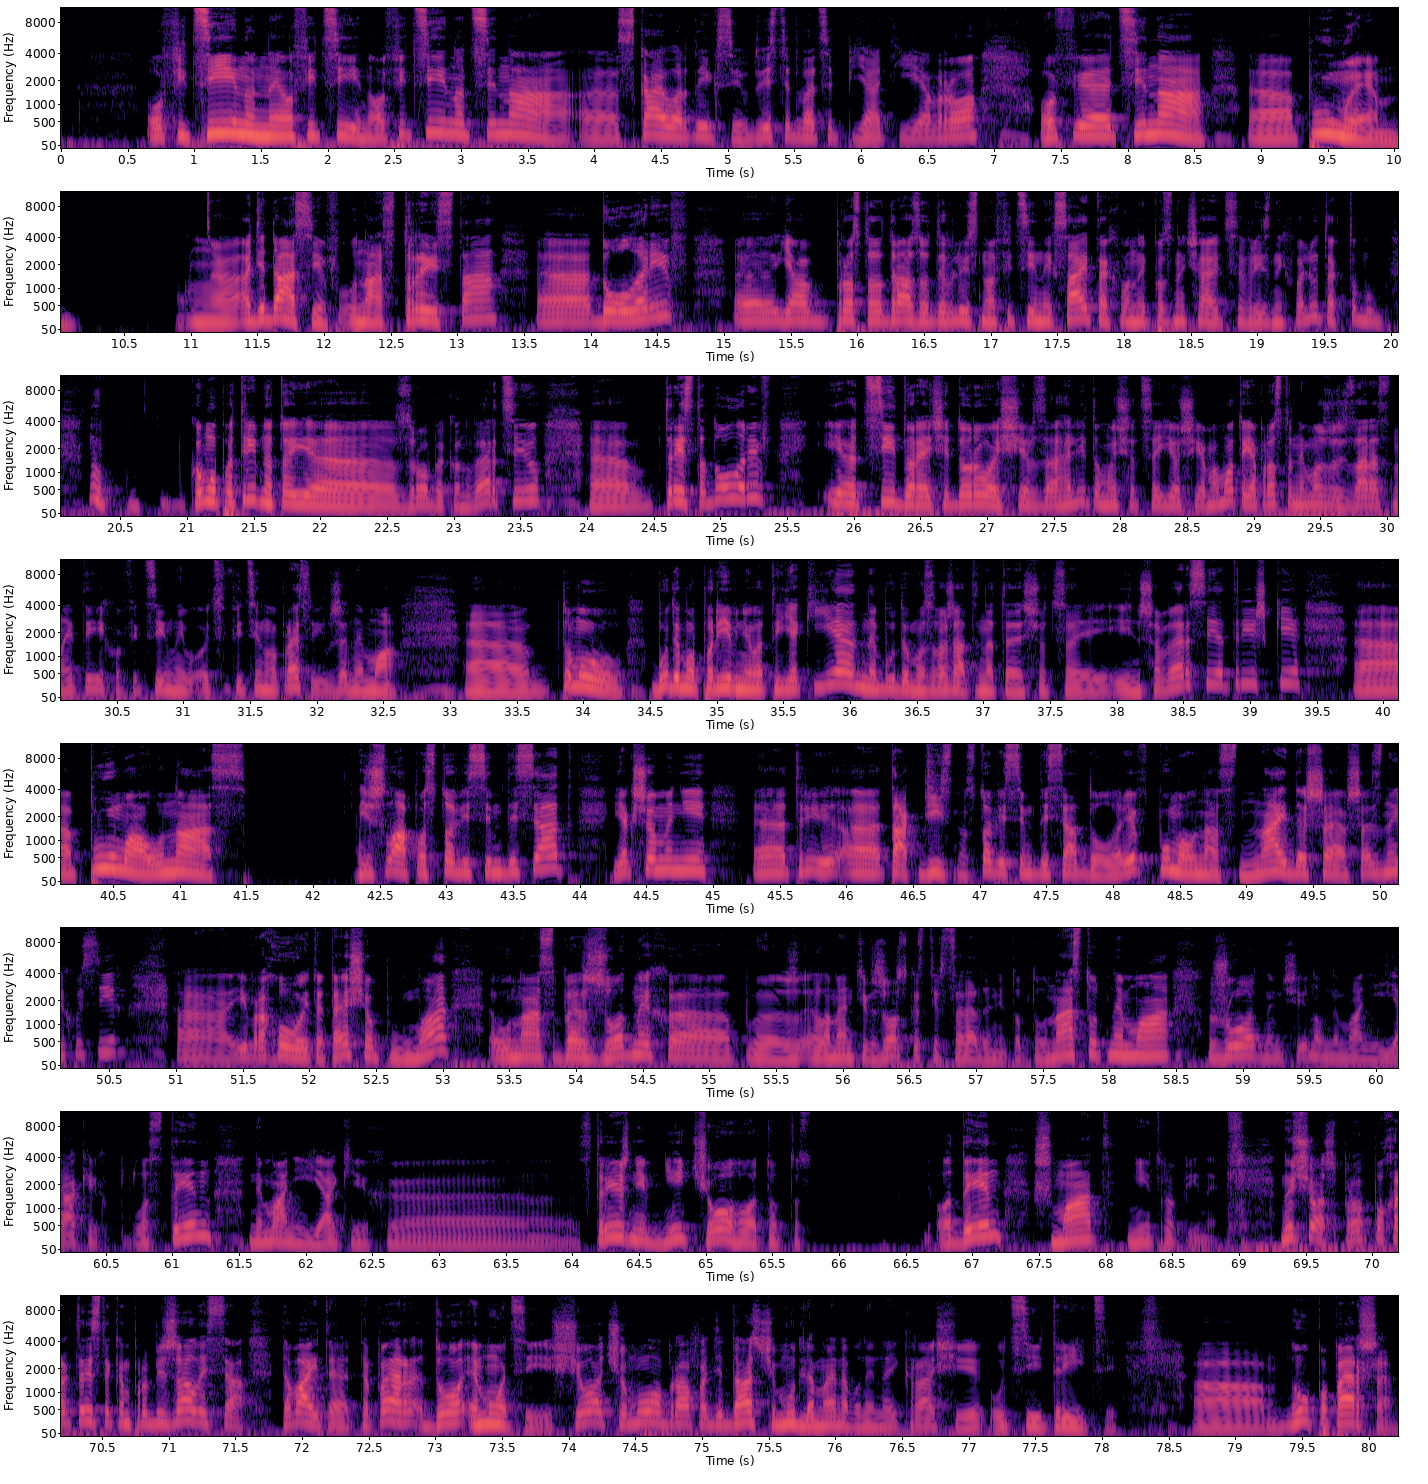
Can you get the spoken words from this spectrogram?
Офіційно, неофіційно. Офіційно ціна е, Skyward X 225 євро. Офі- ціна е, Puma Адідасів у нас 300 е, доларів. Е, я просто одразу дивлюсь на офіційних сайтах, вони позначають це в різних валютах. Тому ну, кому потрібно, той е, зробить конверсію. Е, 300 доларів. І е, ці, до речі, дорожчі взагалі, тому що це Йоші Ямамото. Я просто не можу зараз знайти їх офіційний, офіційного пресу, їх вже нема. Е, тому будемо порівнювати, як є. Не будемо зважати на те, що це інша версія трішки. Е, Пума у нас йшла по 180. Якщо мені е, трі, е, так, дійсно, 180 доларів. Пума у нас найдешевша з них усіх. Е, і враховуйте те, що Пума у нас без жодних е, елементів жорсткості всередині. Тобто у нас тут нема жодним чином, нема ніяких пластин, нема ніяких е, стрижнів, нічого. Тобто один шмат нітропіни. Ну що ж, про, по характеристикам пробіжалися. Давайте тепер до емоцій. Що, чому обрав Adidas, чому для мене вони найкращі у цій трійці? А, ну, по-перше,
